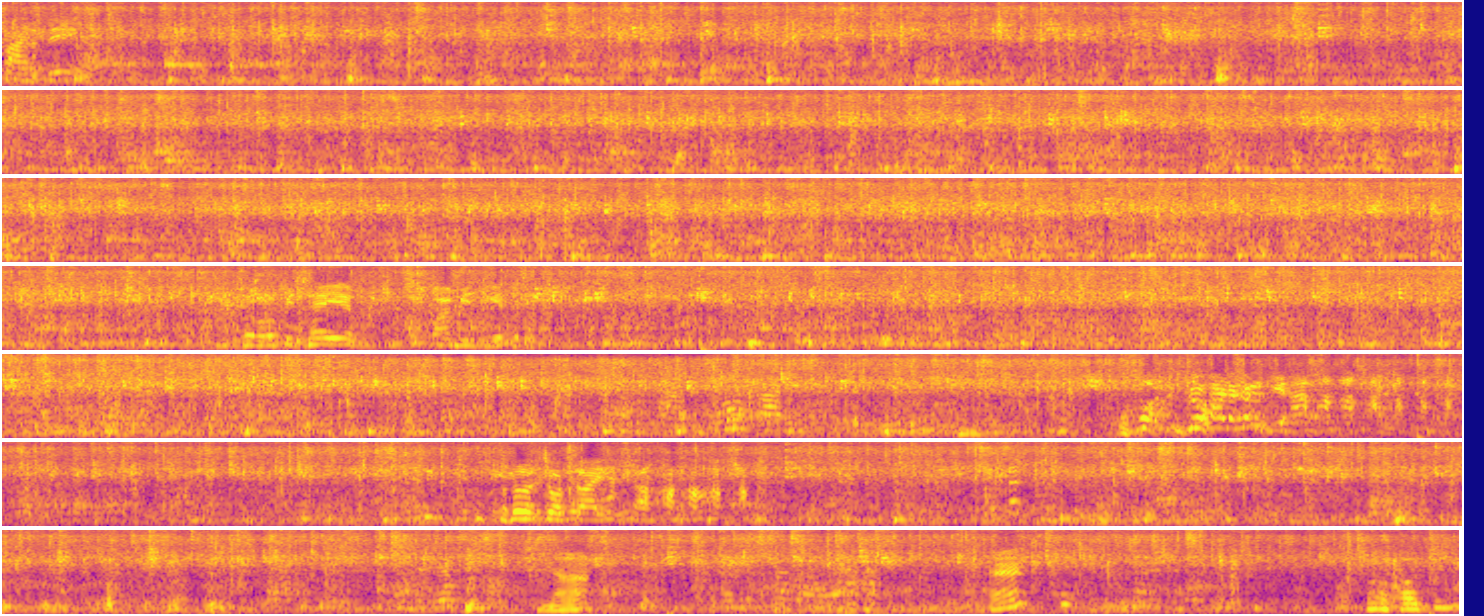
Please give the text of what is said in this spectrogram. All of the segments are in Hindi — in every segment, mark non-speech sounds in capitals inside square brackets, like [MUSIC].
par de né? है ये कहाँ बीत गए गया छोटा ही। [LAUGHS] ना। हैं? हाँ चीज़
